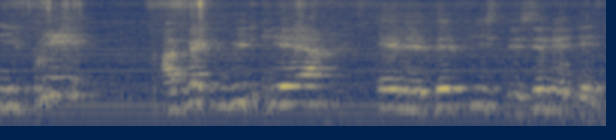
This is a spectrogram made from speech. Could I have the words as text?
Il prit avec lui Pierre et les deux fils de Zébédée.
